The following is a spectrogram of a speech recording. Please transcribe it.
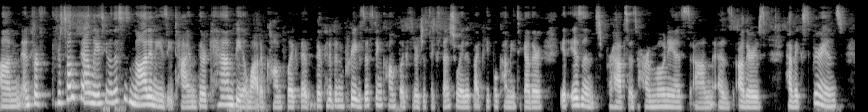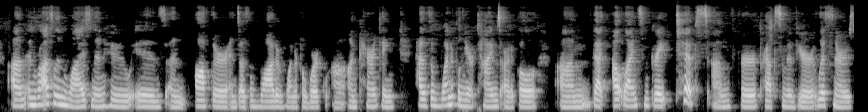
Um, and for, for some families, you know, this is not an easy time. There can be a lot of conflict. That there could have been pre-existing conflicts that are just accentuated by people coming together. It isn't perhaps as harmonious um, as others have experienced. Um, and Rosalind Wiseman, who is an author and does a lot of wonderful work uh, on parenting, has a wonderful New York Times article um, that outlines some great tips um, for perhaps some of your listeners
